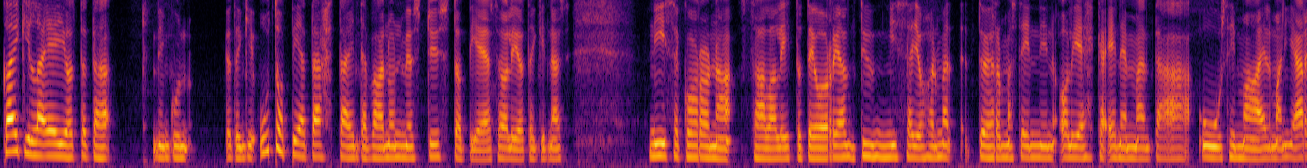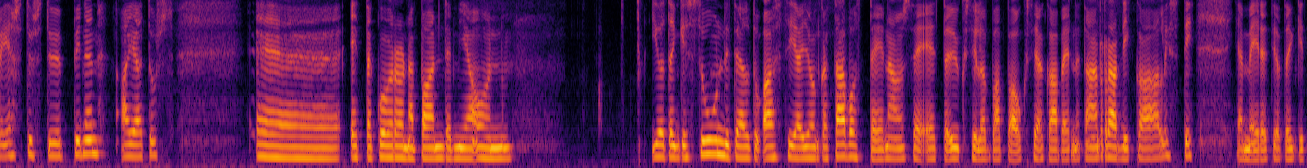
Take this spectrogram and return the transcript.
kaikilla ei ole tätä niin kuin jotenkin utopia-tähtäintä, vaan on myös dystopia ja se oli jotenkin näissä niissä koronasalaliittoteorian tyngissä, johon mä törmäsin, niin oli ehkä enemmän tämä uusi maailmanjärjestystyyppinen ajatus, että koronapandemia on jotenkin suunniteltu asia, jonka tavoitteena on se, että yksilönvapauksia kavennetaan radikaalisti ja meidät jotenkin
